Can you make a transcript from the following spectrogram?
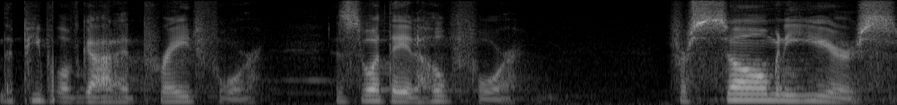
the people of God had prayed for. This is what they had hoped for for so many years.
